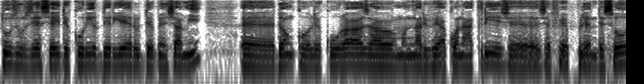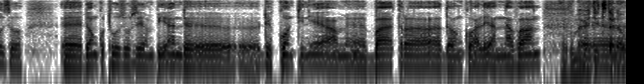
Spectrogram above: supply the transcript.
toujours j'essaye de courir derrière de mes amis. Euh, donc le courage à mon arrivée à Conakry, j'ai fait plein de choses. Euh, donc toujours j'aime bien de, de continuer à me battre, donc aller en avant. Vous m'avez dit tout à l'heure,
